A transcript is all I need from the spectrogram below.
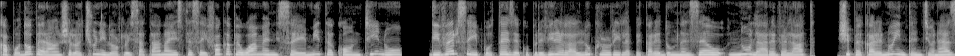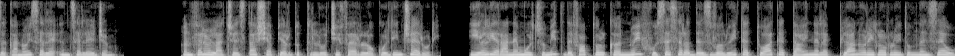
Capodopera înșelăciunilor lui satana este să-i facă pe oameni să emită continuu diverse ipoteze cu privire la lucrurile pe care Dumnezeu nu le-a revelat și pe care nu intenționează ca noi să le înțelegem. În felul acesta și-a pierdut Lucifer locul din ceruri. El era nemulțumit de faptul că nu-i fuseseră dezvăluite toate tainele planurilor lui Dumnezeu,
